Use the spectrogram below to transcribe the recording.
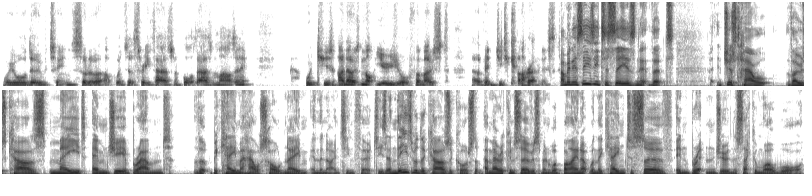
we will do between sort of upwards of 3,000, 4,000 miles in it, which is, I know, is not usual for most uh, vintage car owners. I mean, it's easy to see, isn't it, that just how those cars made MG a brand that became a household name in the 1930s. And these were the cars, of course, that American servicemen were buying up when they came to serve in Britain during the Second World War.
